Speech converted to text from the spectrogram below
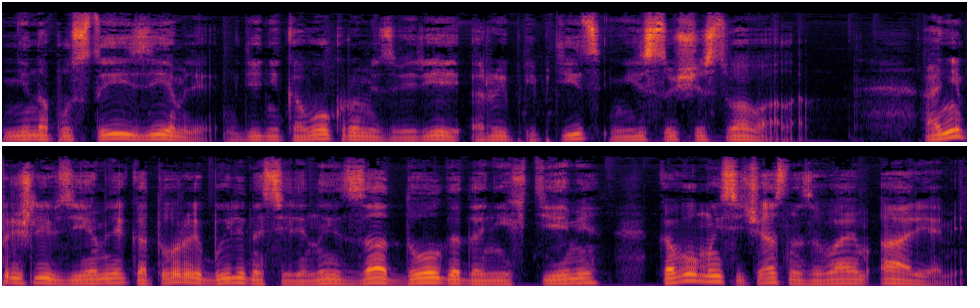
не на пустые земли, где никого, кроме зверей, рыб и птиц, не существовало. Они пришли в земли, которые были населены задолго до них теми, кого мы сейчас называем ариями,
